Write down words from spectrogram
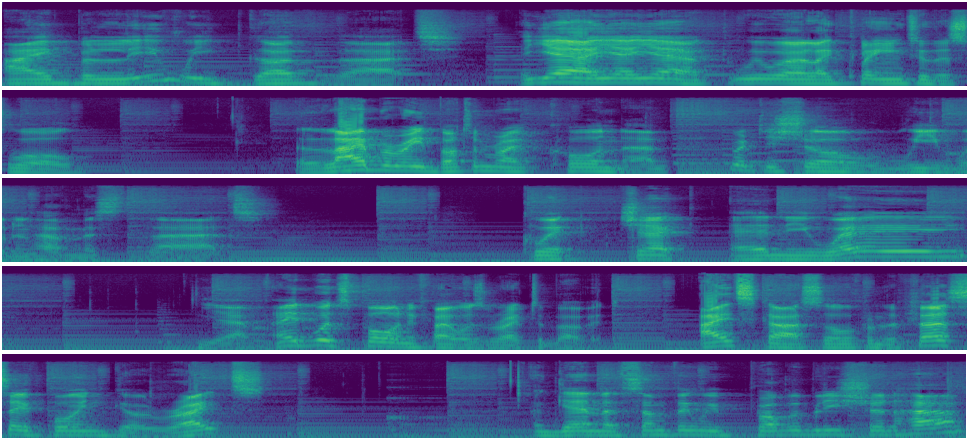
I believe we got that. Yeah, yeah, yeah. We were like clinging to this wall. The library, bottom right corner. I'm pretty sure we wouldn't have missed that. Quick check anyway. Yeah, it would spawn if I was right above it. Ice Castle, from the first save point, go right. Again, that's something we probably should have.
